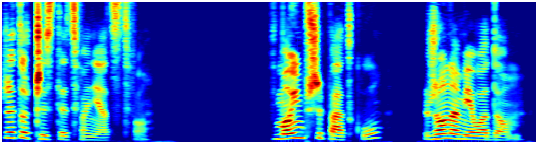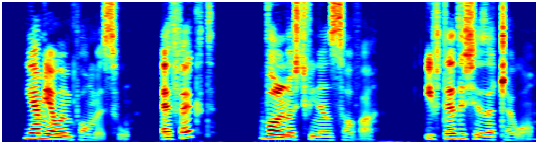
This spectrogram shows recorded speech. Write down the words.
że to czyste cwaniactwo. W moim przypadku żona miała dom, ja miałem pomysł. Efekt? Wolność finansowa. I wtedy się zaczęło.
